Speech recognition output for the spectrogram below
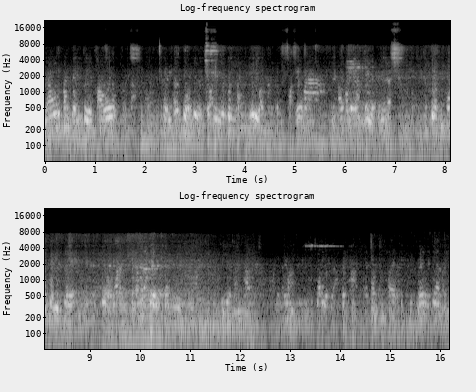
แล้วบางคนคือเขาเห็นต้นตัวที่เหลือมีคุณหมอที่หลว่าเขาก็ไม่รับเสียนะครับ 我们共同建设一个没有压迫、没有歧视、没有偏见、没有战争、没有压迫、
